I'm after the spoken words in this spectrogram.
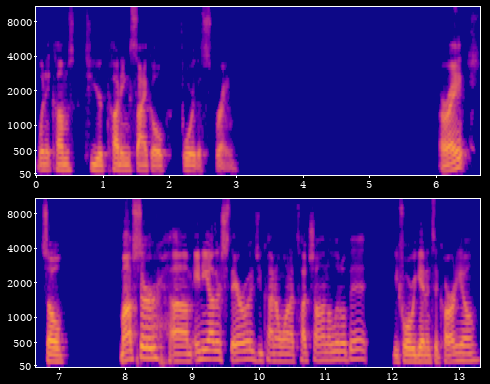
when it comes to your cutting cycle for the spring. All right. So, Mobster, um, any other steroids you kind of want to touch on a little bit before we get into cardio?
